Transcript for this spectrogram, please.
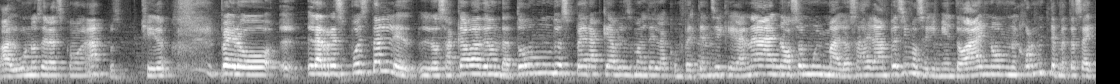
algunos eran como, ah, pues chido, pero la respuesta le, lo sacaba de onda. Todo mundo espera que hables mal de la competencia y que digan, ah, no, son muy malos, ay, dan pésimo seguimiento, ay, no, mejor ni te metas ahí.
